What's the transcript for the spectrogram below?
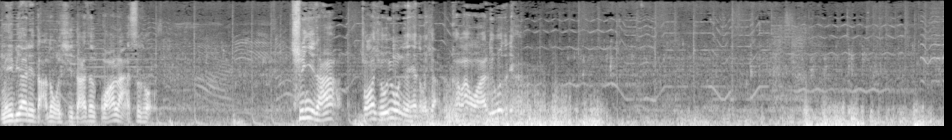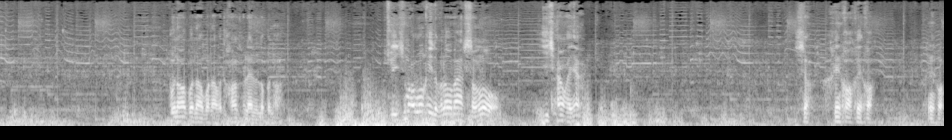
没别的大东西，但是光烂石头。水泥渣，装修用的那些东西，看把往外流着的。不能不能不能，我趟出来了都不能。最起码我给这个老板省了一千块钱。行，很好很好很好。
